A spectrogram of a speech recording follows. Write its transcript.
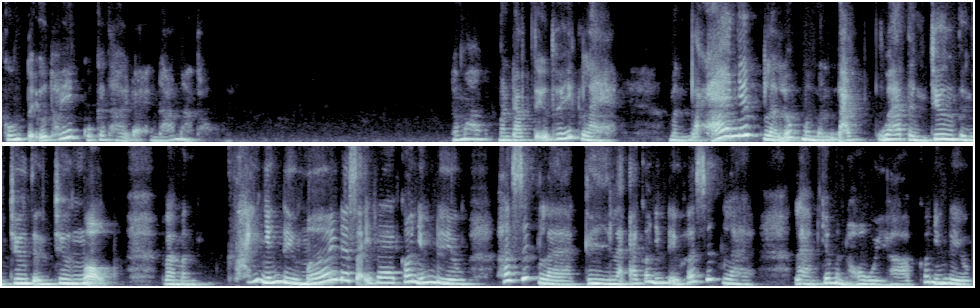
cuốn tiểu thuyết của cái thời đoạn đó mà thôi đúng không? Mình đọc tiểu thuyết là mình đã nhất là lúc mà mình đọc qua từng chương từng chương từng chương một và mình thấy những điều mới nó xảy ra có những điều hết sức là kỳ lạ có những điều hết sức là làm cho mình hồi hộp có những điều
